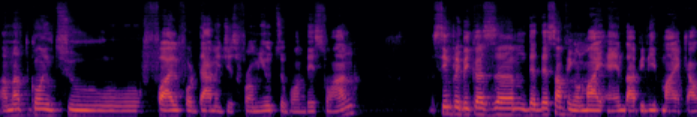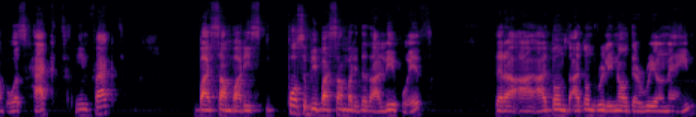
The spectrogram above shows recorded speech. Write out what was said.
I'm not going to file for damages from YouTube on this one simply because um, there's something on my end. I believe my account was hacked, in fact, by somebody, possibly by somebody that I live with, that I, I don't I don't really know their real name,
